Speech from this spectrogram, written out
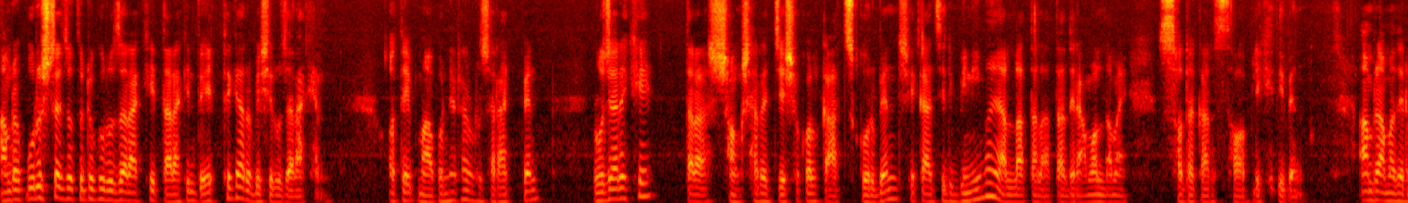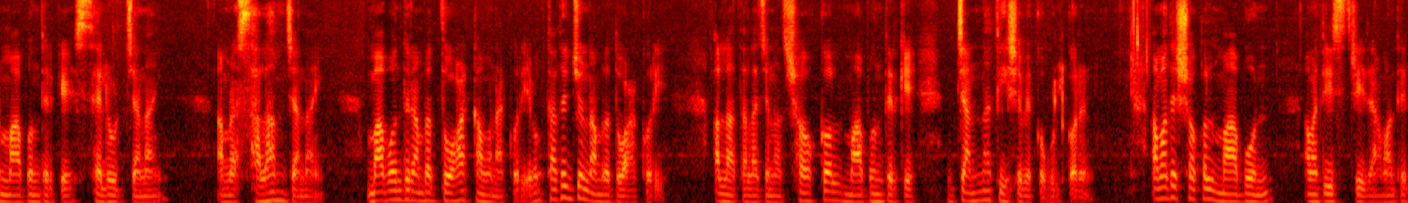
আমরা পুরুষরা যতটুকু রোজা রাখি, তারা কিন্তু এর থেকে আরও বেশি রোজা রাখেন। অতএব মা বোনেরা রোজা রাখবেন, রোজা রেখে তারা সংসারের যে সকল কাজ করবেন, সে কাজের বিনিময়ে আল্লাহ তালা তাদের আমল নামায় সদাকার সওয়াব লিখে দিবেন। আমরা আমাদের মা বোনদেরকে স্যালুট জানাই, আমরা সালাম জানাই। মা বোনদের আমরা দোয়া কামনা করি এবং তাদের জন্য আমরা দোয়া করি। আল্লাহ তালা যেন সকল মা বোনদেরকে জান্নাতি হিসেবে কবুল করেন। আমাদের সকল মা বোন, আমাদের স্ত্রীরা, আমাদের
